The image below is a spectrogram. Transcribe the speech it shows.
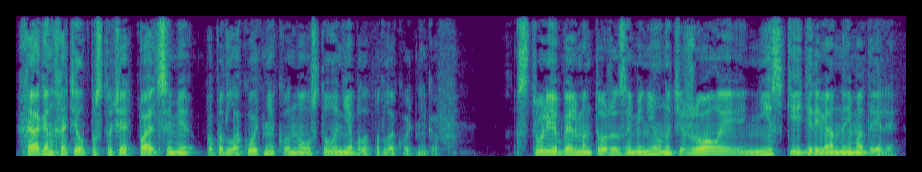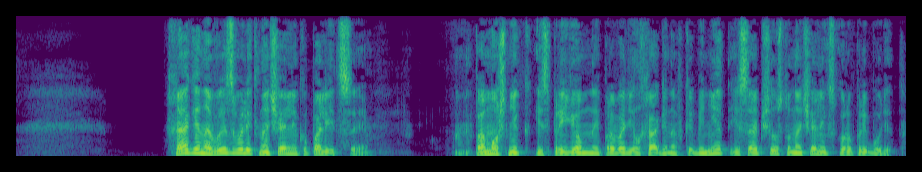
Хаген хотел постучать пальцами по подлокотнику, но у стула не было подлокотников. Стулья Бельман тоже заменил на тяжелые, низкие деревянные модели. Хагена вызвали к начальнику полиции. Помощник из приемной проводил Хагена в кабинет и сообщил, что начальник скоро прибудет.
